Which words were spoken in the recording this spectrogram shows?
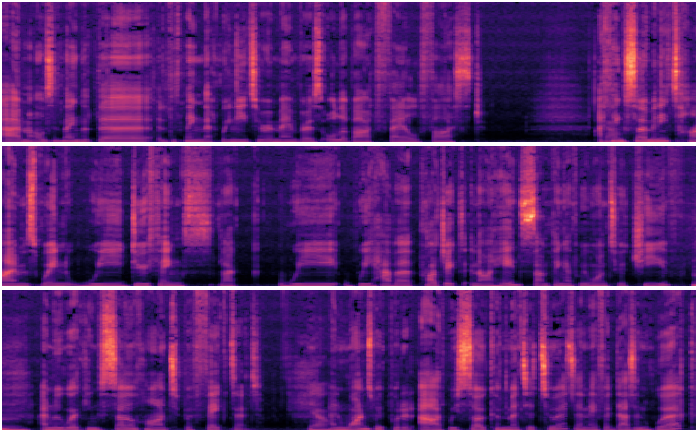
Um, I also think that the the thing that we need to remember is all about fail fast. I Yeah. think so many times when we do things like we we have a project in our heads, something that we want to achieve, and we're working so hard to perfect it. Yeah. And once we put it out, we're so committed to it, and if it doesn't work,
